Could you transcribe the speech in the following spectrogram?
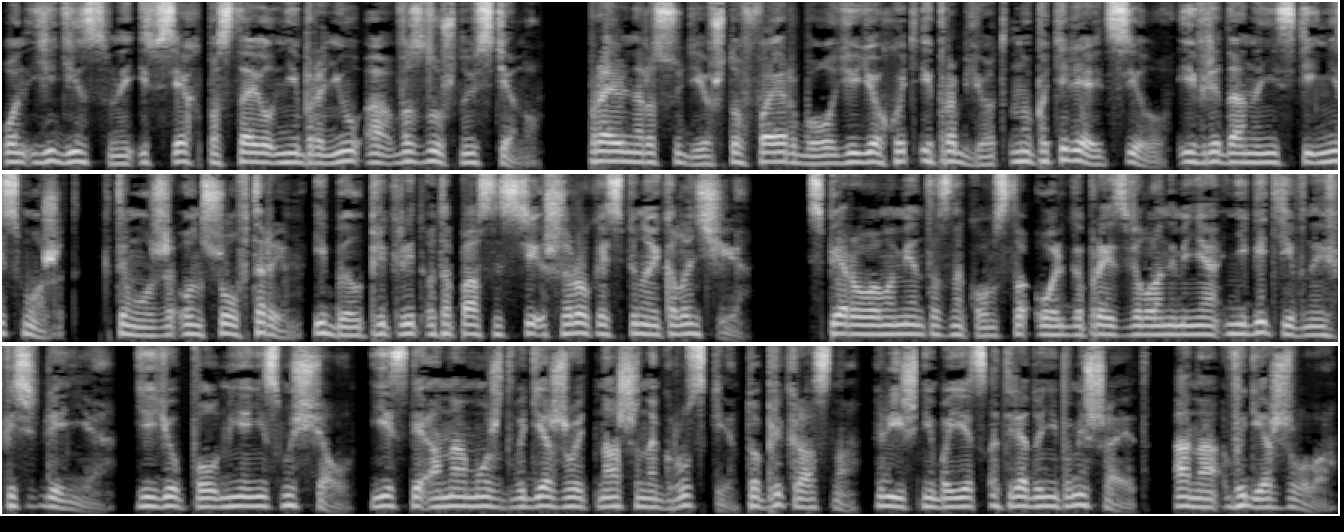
Он единственный из всех поставил не броню, а воздушную стену. Правильно рассудив, что фаербол ее хоть и пробьет, но потеряет силу и вреда нанести не сможет. К тому же он шел вторым и был прикрыт от опасности широкой спиной каланчи. С первого момента знакомства Ольга произвела на меня негативное впечатление. Ее пол меня не смущал. Если она может выдерживать наши нагрузки, то прекрасно. Лишний боец отряду не помешает. Она выдерживала.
